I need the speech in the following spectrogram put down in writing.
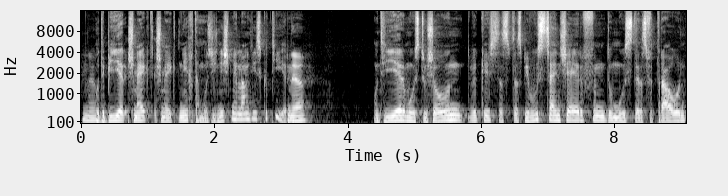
Ja. Oder Bier schmeckt, schmeckt nicht, dann muss ich nicht mehr lang diskutieren. Ja. Und hier musst du schon wirklich das, das Bewusstsein schärfen, du musst das Vertrauen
